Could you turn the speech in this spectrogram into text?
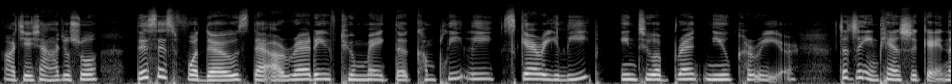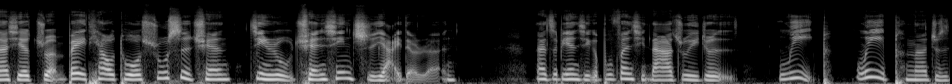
啊，接下来他就说，This is for those that are ready to make the completely scary leap into a brand new career。这支影片是给那些准备跳脱舒适圈，进入全新职涯的人。那这边几个部分，请大家注意，就是 leap。 Leap 呢，就是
